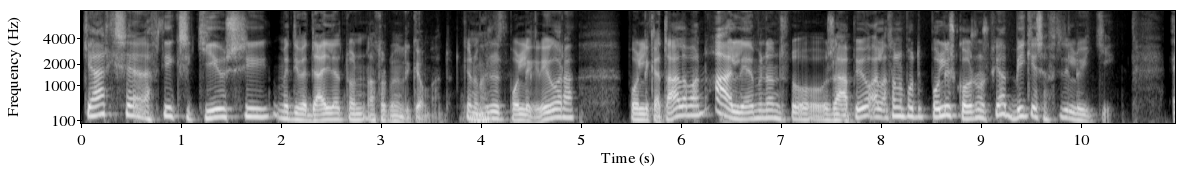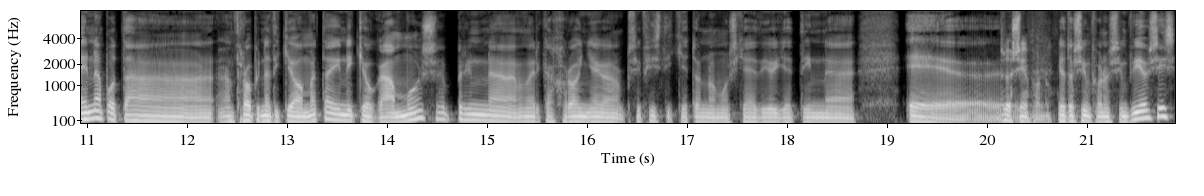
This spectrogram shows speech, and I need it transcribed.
και άρχισε αυτή η εξοικείωση με τη βεντάλια των ανθρωπίνων δικαιωμάτων. Και νομίζω ότι πολύ γρήγορα πολλοί κατάλαβαν, άλλοι έμειναν στο ζάπιο, αλλά θέλω να πω ότι πολλοί κόσμος πια μπήκε σε αυτή τη λογική. Ένα από τα ανθρώπινα δικαιώματα είναι και ο γάμος. Πριν ε, μερικά χρόνια ψηφίστηκε το νομοσχέδιο για, την, ε, ε, Το σύμφωνο. για το Σύμφωνο Συμβίωσης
